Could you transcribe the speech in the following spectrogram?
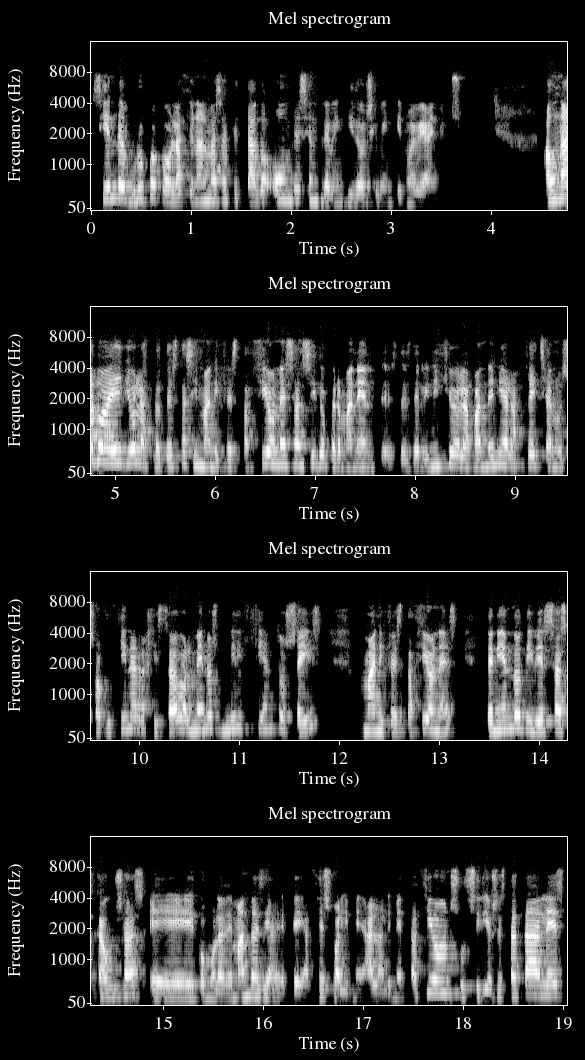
siendo el grupo poblacional más afectado hombres entre 22 y 29 años. Aunado a ello, las protestas y manifestaciones han sido permanentes. Desde el inicio de la pandemia a la fecha, nuestra oficina ha registrado al menos 1.106 manifestaciones, teniendo diversas causas eh, como la demanda de, acceso a la alimentación, subsidios estatales,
